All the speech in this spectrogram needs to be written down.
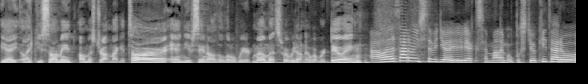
yeah, like you saw me almost drop my guitar, and you've seen all the little weird moments where we don't know what we're doing. Ale zároveň jste viděli, jak jsem malem upustil kytaru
